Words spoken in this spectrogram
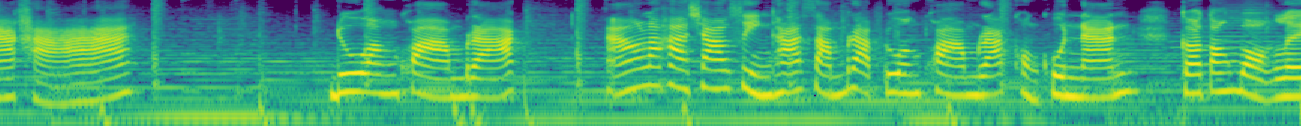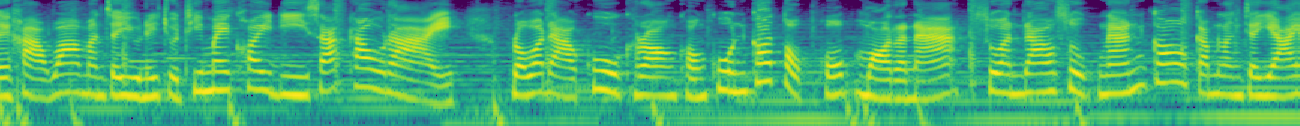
นะคะ ดวงความรัก เอาละค่ะชาวสิงห์คะสำหรับดวงความรักของคุณนั้น ก็ต้องบอกเลยค่ะว่ามันจะอยู่ในจุดที่ไม่ค่อยดีสักเท่าไหร่ เพราะว่าดาวคู่ครองของคุณก็ตกภพมรณะ ส่วนดาวศุกร์นั้นก็กำลังจะย้าย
